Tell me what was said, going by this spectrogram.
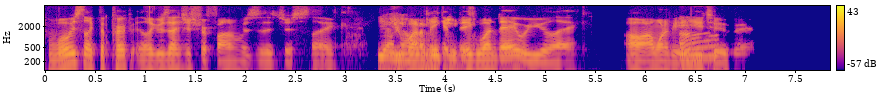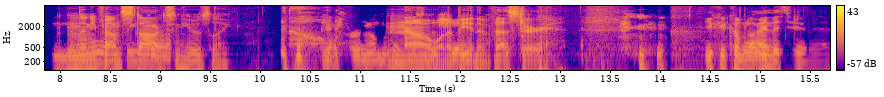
So what was like the perfect? Like, was that just for fun? Was it just like yeah, you no, want to make it literally big just- one day? Were you like, oh, I want to be a Uh, YouTuber? and then he found think, stocks, uh, and he was like, "No, yeah, I'm now I this is the want to be an investor." You could combine the two, man.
